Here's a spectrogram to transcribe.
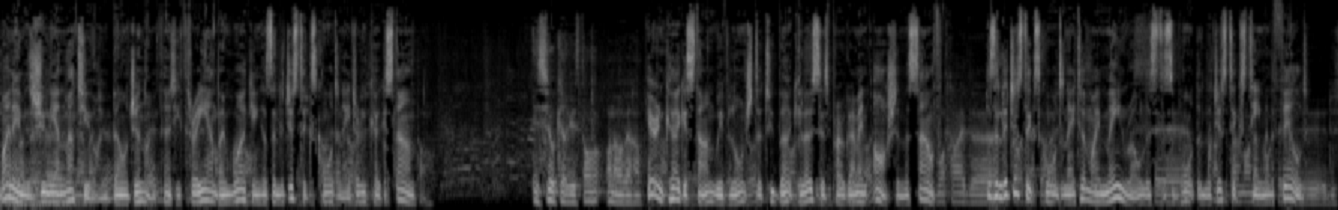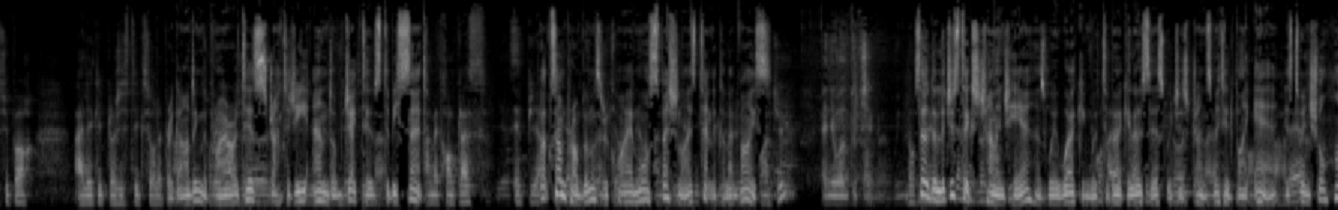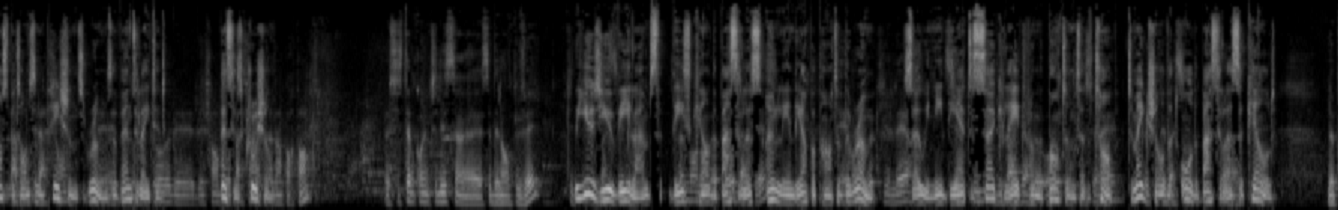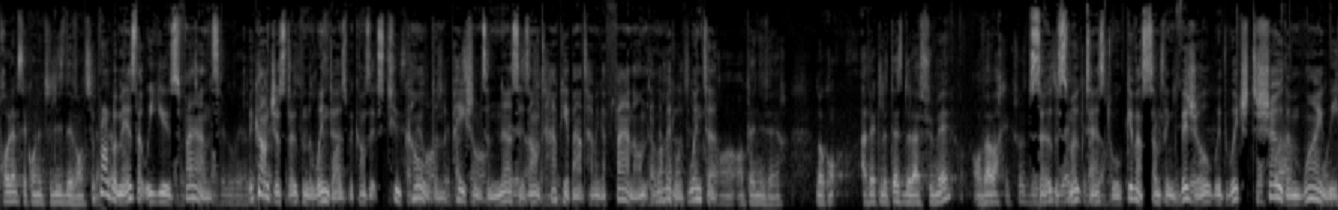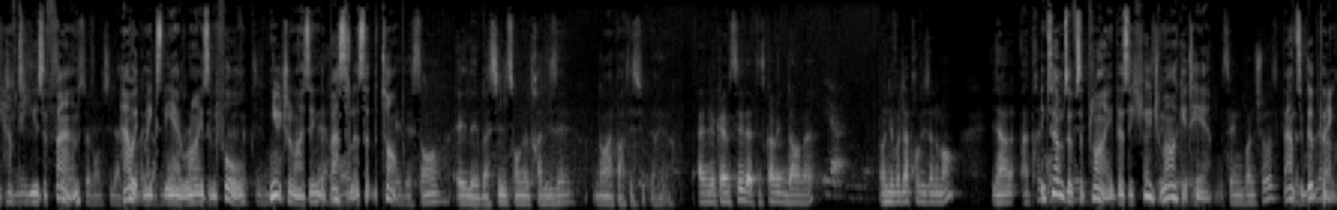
My name is Julien Mathieu. I'm Belgian, I'm 33, and I'm working as a logistics coordinator in Kyrgyzstan. Here in Kyrgyzstan, we've launched a tuberculosis program in Osh in the south. As a logistics coordinator, my main role is to support the logistics team in the field regarding the priorities, strategy, and objectives to be set. But some problems require more specialized technical advice. So, the logistics challenge here, as we're working with tuberculosis, which is transmitted by air, is to ensure hospitals and patients' rooms are ventilated. This is crucial. We use UV lamps. These kill the bacillus only in the upper part of the room. So we need the air to circulate from the bottom to the top to make sure that all the bacillus are killed. The problem is that we use fans. We can't just open the windows because it's too cold and the patients and nurses aren't happy about having a fan on in the middle of winter. So the smoke test will give us something visual with which to show them why we have to use a fan, how it makes the air rise and fall, neutralizing the bacillus at the top. And you can see that it's coming down, eh? Yeah. In terms of supply, there's a huge market here. That's a good thing.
